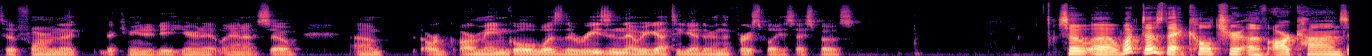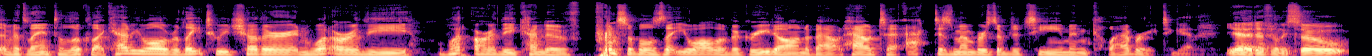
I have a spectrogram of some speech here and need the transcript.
to form the, the community here in atlanta. So um, our, our main goal was the reason that we got together in the first place, I suppose. So, uh, what does that culture of Archons of Atlanta look like? How do you all relate to each other, and what are the what are the kind of principles that you all have agreed on about how to act as members of the team and collaborate together? Yeah, definitely. So,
